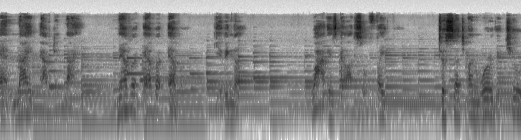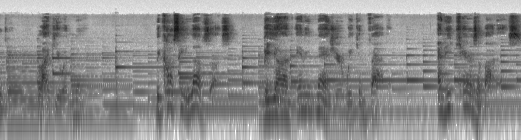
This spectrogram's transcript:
and night after night, never, ever, ever giving up. Why is God so faithful to such unworthy children like you and me? Because He loves us beyond any measure we can fathom, and He cares about us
